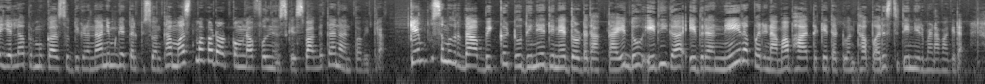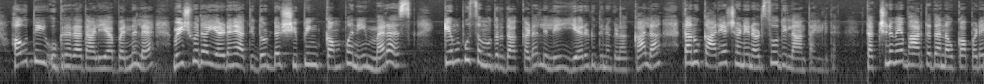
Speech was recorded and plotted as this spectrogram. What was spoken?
ಎಲ್ಲ ಪ್ರಮುಖ ಸುದ್ದಿಗಳನ್ನ ನಿಮಗೆ ತಲುಪಿಸುವಂತಹ ಮಸ್ತ್ ಮಗ ಡಾಟ್ ಕಾಮ್ನ ಫುಲ್ ನ್ಯೂಸ್ಗೆ ಸ್ವಾಗತ. ನಾನು ಪವಿತ್ರ. ಕೆಂಪು ಸಮುದ್ರದ ಬಿಕ್ಕಟ್ಟು ದಿನೇ ದಿನೇ ದೊಡ್ಡದಾಗ್ತಾ ಇದ್ದು, ಇದೀಗ ಇದರ ನೇರ ಪರಿಣಾಮ ಭಾರತಕ್ಕೆ ತಟ್ಟುವಂತಹ ಪರಿಸ್ಥಿತಿ ನಿರ್ಮಾಣವಾಗಿದೆ. ಹೌತಿ ಉಗ್ರರ ದಾಳಿಯ ಬೆನ್ನಲ್ಲೇ ವಿಶ್ವದ ಎರಡನೇ ಅತಿದೊಡ್ಡ ಶಿಪ್ಪಿಂಗ್ ಕಂಪನಿ ಮೆರಸ್ಕ್ ಕೆಂಪು ಸಮುದ್ರದ ಕಡಲಲ್ಲಿ ಎರಡು ದಿನಗಳ ಕಾಲ ತಾನು ಕಾರ್ಯಾಚರಣೆ ನಡೆಸೋದಿಲ್ಲ ಅಂತ ಹೇಳಿದೆ. ತಕ್ಷಣವೇ ಭಾರತದ ನೌಕಾಪಡೆ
